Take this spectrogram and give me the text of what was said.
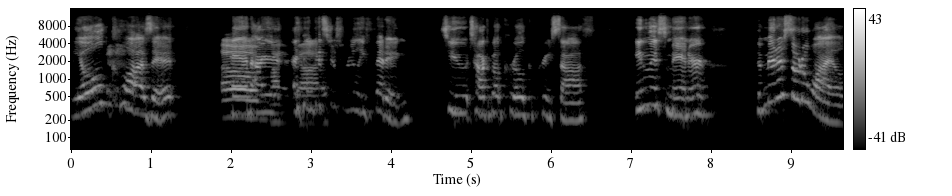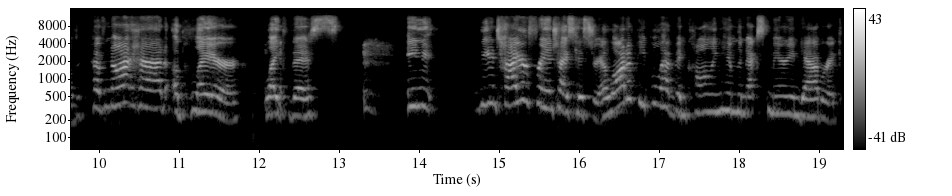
the old closet. Oh, and I, I think it's just really fitting to talk about Kirill Kaprizov in this manner. The Minnesota Wild have not had a player like this in the entire franchise history. A lot of people have been calling him the next Marian Gaborik,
